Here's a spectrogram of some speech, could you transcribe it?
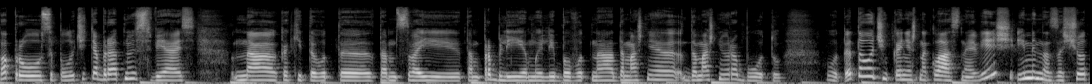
вопросы, получить обратную связь на какие-то вот э, там свои там проблемы, либо вот на домашнюю, домашнюю работу. Вот. Это очень, конечно, классная вещь именно за счет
